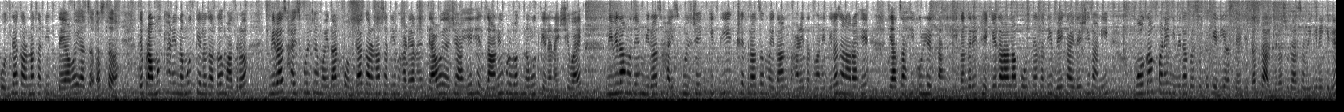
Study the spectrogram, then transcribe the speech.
कोणत्या कारणासाठी द्यावं याचं असतं ते प्रामुख्याने नमूद केलं जातं. मात्र मिरज हायस्कूलचे मैदान कोणत्या कारणासाठी भाड्याने द्यावं याचे आहे हे जाणीवपूर्वक नमूद केलं नाही. शिवाय निविदामध्ये मिरज हायस्कूलचे किती क्षेत्राचं मैदान भाडेतत्वाने दिलं जाणार आहे याचाही उल्लेख नाही. एकंदरीत ठेकेदाराला पोचण्यासाठी बेकायदेशीर आणि मोगमपणे निविदा प्रसिद्ध केली असल्याची तक्रार मिरज सुधार समितीने केली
